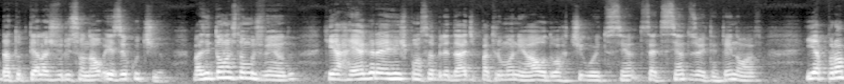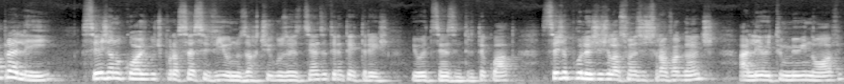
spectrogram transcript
da tutela jurisdicional executiva. Mas então nós estamos vendo que a regra é a responsabilidade patrimonial do artigo 800, 789 e a própria lei, seja no Código de Processo Civil, nos artigos 833 e 834, seja por legislações extravagantes, a Lei 8009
